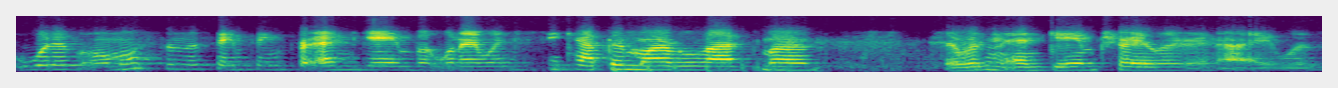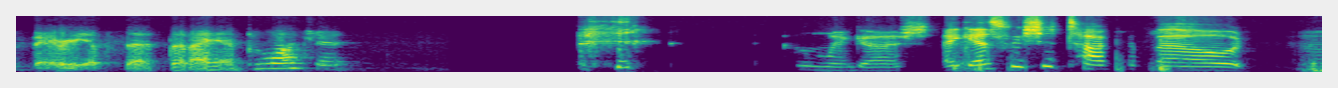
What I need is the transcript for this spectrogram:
would have almost done the same thing for Endgame, but when I went to see Captain Marvel last month, there was an Endgame trailer, and I was very upset that I had to watch it. Oh my gosh! I guess we should talk about uh,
